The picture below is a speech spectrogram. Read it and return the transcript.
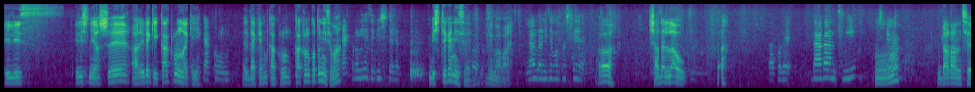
ইলিশ ইলিশ নিয়ে আসছে আর এটা কি কাকরোল নাকি? কাকরোল। এই দেখেন কাকরোল। কাকরোল কত নিছে মা? বিশ টাকা। নিছে? এ বাবা। সাদার লাউ। তারপরে দাদা আনছি ডাটা আনছে।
